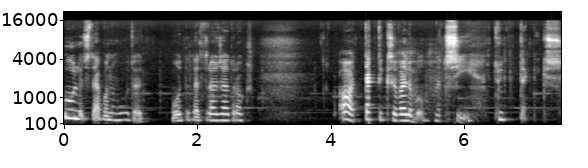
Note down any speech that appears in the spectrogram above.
Oh, let's step on the water. Water that throws out rocks. Oh, tactics available. Let's see. Troop tactics.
